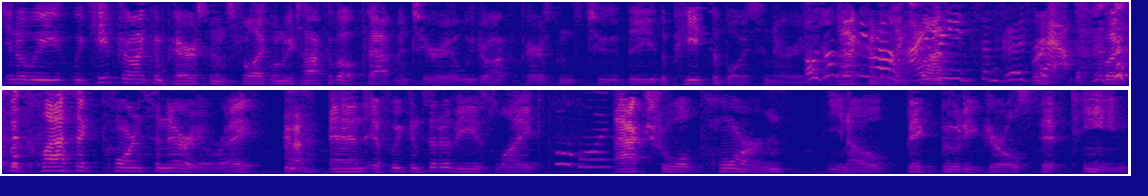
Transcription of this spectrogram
You know, we, we keep drawing comparisons for like when we talk about fat material, we draw comparisons to the, the pizza boy scenario. Oh, don't that get me kind wrong. thing. I Class- read some good right. rap. but but classic porn scenario, right? and if we consider these like oh actual porn, you know, big booty girls 15,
